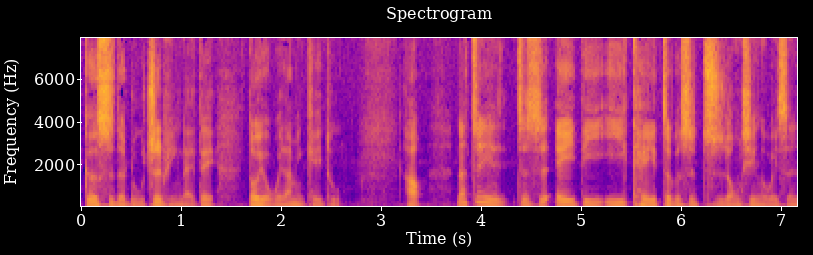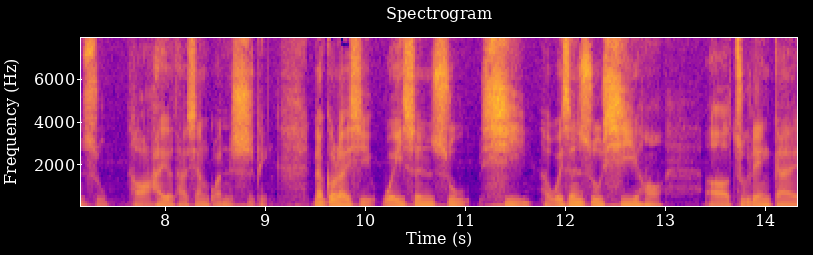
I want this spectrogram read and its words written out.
各式的乳制品来对，都有维他命 K two。好，那这这是 A D E K，这个是脂溶性的维生素，好，还有它相关的食品。那过来是维生素 C，和维生素 C 哈，呃，猪连钙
